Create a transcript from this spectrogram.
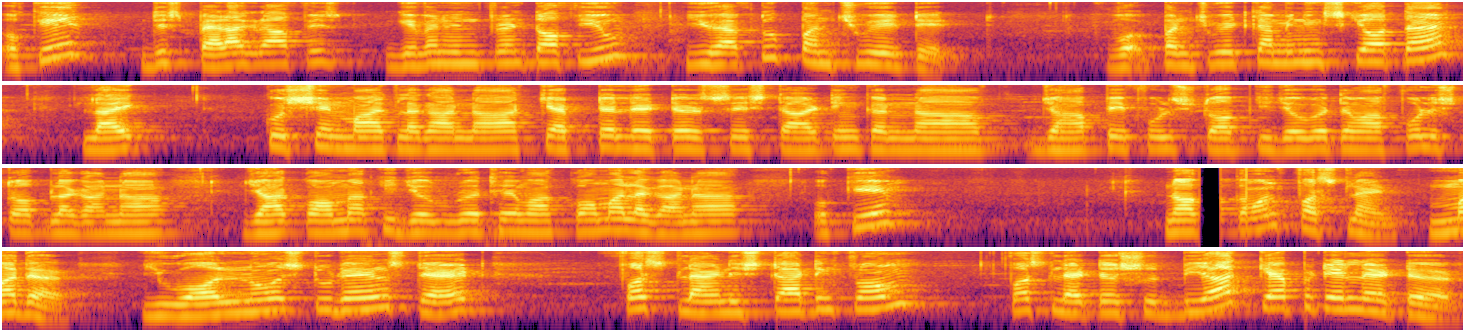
Okay? This paragraph is given in front of you. You have to punctuate it. Punctuate का मीनिंग्स क्या होता है? लाइक क्वेश्चन मार्क लगाना कैपिटल लेटर से स्टार्टिंग करना, जहाँ पे फुल स्टॉप की ज़रूरत है, वहाँ फुल स्टॉप लगाना, जहाँ कॉमा की ज़रूरत है, वहाँ कॉमा लगाना okay now come on first line mother you all know students that first line starting from first letter should be a capital letter,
